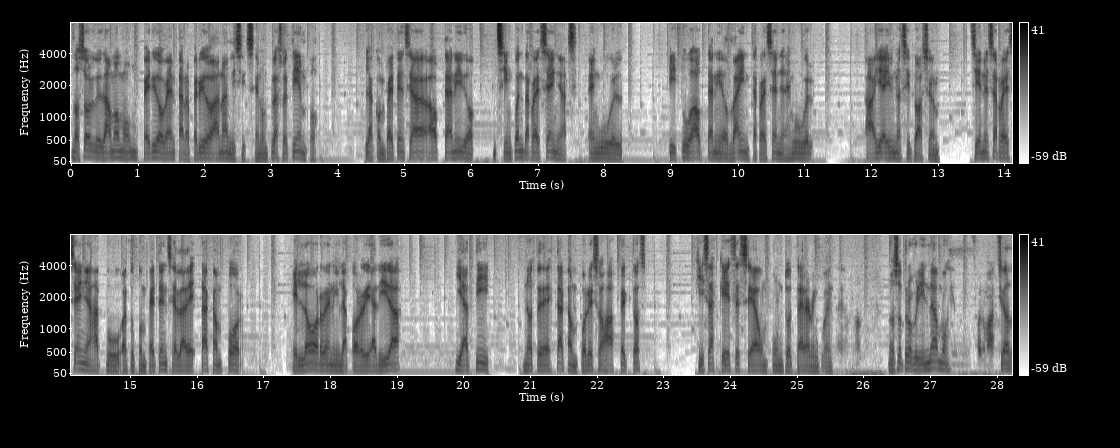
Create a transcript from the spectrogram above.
nosotros le llamamos un periodo de ventana, periodo de análisis en un plazo de tiempo. La competencia ha obtenido 50 reseñas en Google y tú has obtenido 20 reseñas en Google. ahí hay una situación. Si en esas reseñas a tu, a tu competencia la destacan por el orden y la cordialidad y a ti no te destacan por esos aspectos, quizás que ese sea un punto a tener en cuenta. Nosotros brindamos información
